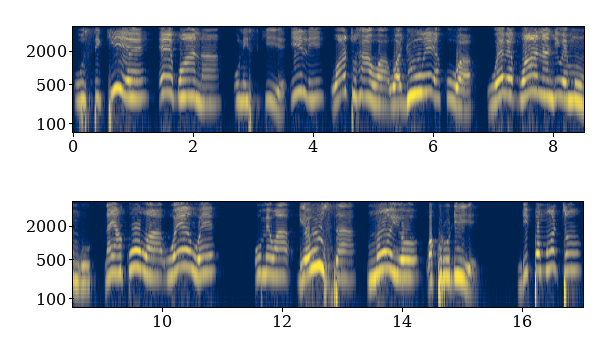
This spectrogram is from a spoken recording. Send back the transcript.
Usikie e bwana unisikie ili watu hawa wajue ya kuwa wewe bwana ndiwe mungu na ya kuwa wewe umewageuza moyo wakurudie ndipo moto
